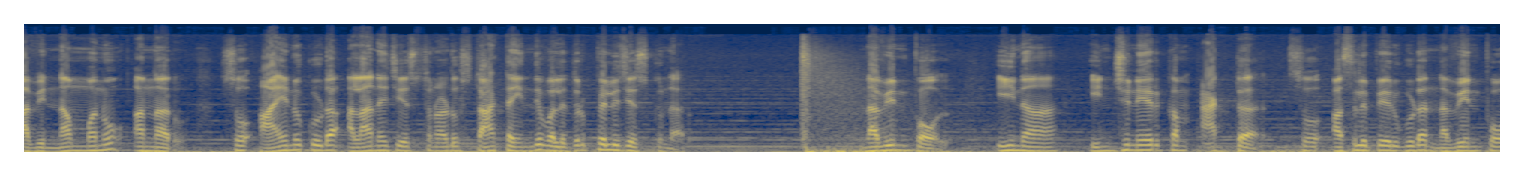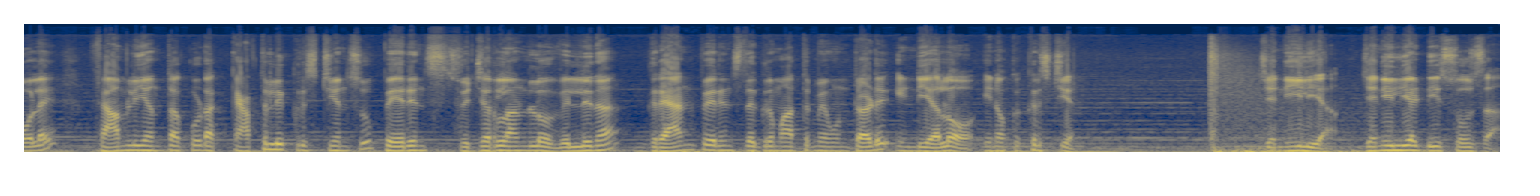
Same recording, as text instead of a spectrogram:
అవి నమ్మను అన్నారు. సో ఆయన కూడా అలానే చేస్తున్నాడు. స్టార్ట్ అయింది వాళ్ళిద్దరు పెళ్ళి చేసుకున్నారు. నవీన్ పౌల్. ఈయన ఇంజనీర్ కమ్ యాక్టర్. సో అసలు పేరు కూడా నవీన్ పౌలే. ఫ్యామిలీ అంతా కూడా క్యాథలిక్ క్రిస్టియన్స్. పేరెంట్స్ స్విట్జర్లాండ్లో వెళ్ళిన గ్రాండ్ పేరెంట్స్ దగ్గర మాత్రమే ఉంటాడు ఇండియాలో ఈయన ఒక క్రిస్టియన్. జెనీలియా జెనీలియా డి సోజా.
